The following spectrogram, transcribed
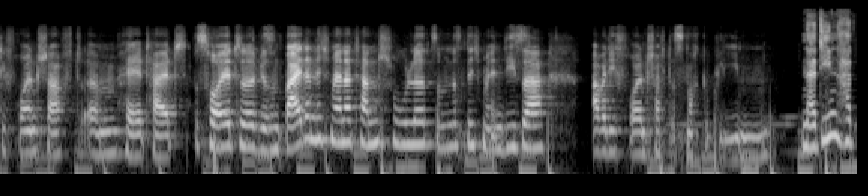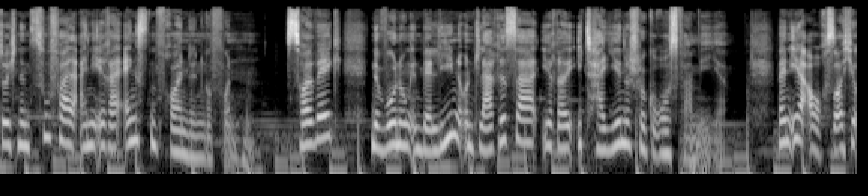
die Freundschaft ähm, hält halt bis heute. Wir sind beide nicht mehr in der Tanzschule, zumindest nicht mehr in dieser, aber die Freundschaft ist noch geblieben. Nadine hat durch einen Zufall eine ihrer engsten Freundinnen gefunden. Solveig eine Wohnung in Berlin und Larissa ihre italienische Großfamilie. Wenn ihr auch solche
